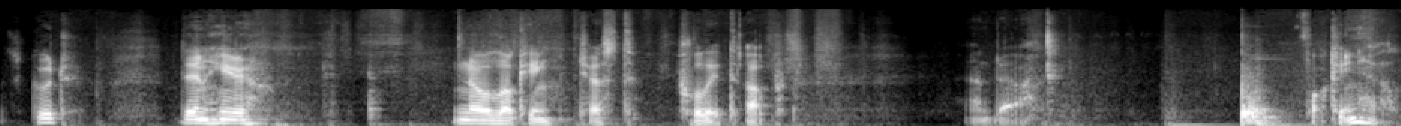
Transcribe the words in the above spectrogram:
It's good. Then here, no locking, just pull it up. And uh, fucking hell.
